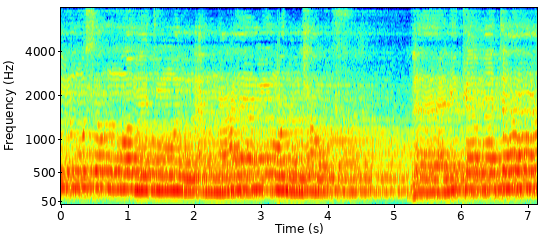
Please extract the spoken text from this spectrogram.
المسومة والأنعام والحرث ذلك متاع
